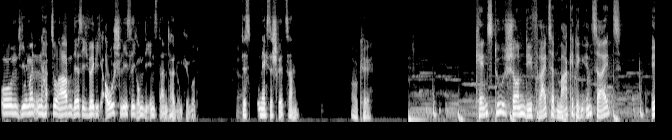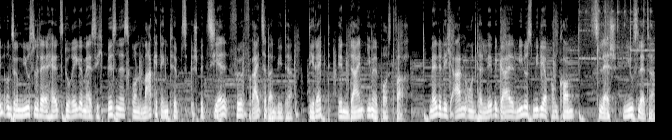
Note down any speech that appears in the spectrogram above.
und jemanden zu haben, der sich wirklich ausschließlich um die Instandhaltung kümmert. Ja. Das wird der nächste Schritt sein. Okay. Kennst du schon die Freizeit Marketing Insights? In unserem Newsletter erhältst du regelmäßig Business- und Marketing-Tipps speziell für Freizeitanbieter direkt in dein E-Mail-Postfach. Melde dich an unter lebegeil-media.com slash newsletter.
